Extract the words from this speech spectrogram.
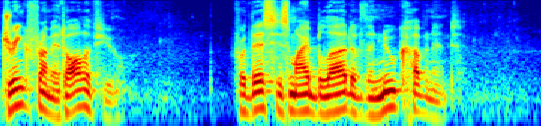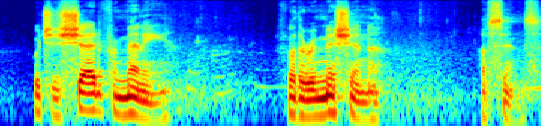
Drink from it, all of you, for this is my blood of the new covenant, which is shed for many for the remission of sins.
